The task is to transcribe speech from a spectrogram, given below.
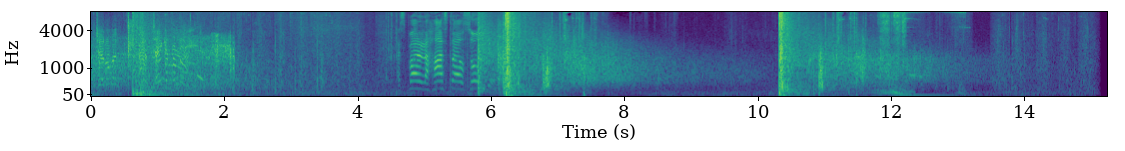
job, gentlemen. We have taken the lead. I spotted a hostile soldier.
